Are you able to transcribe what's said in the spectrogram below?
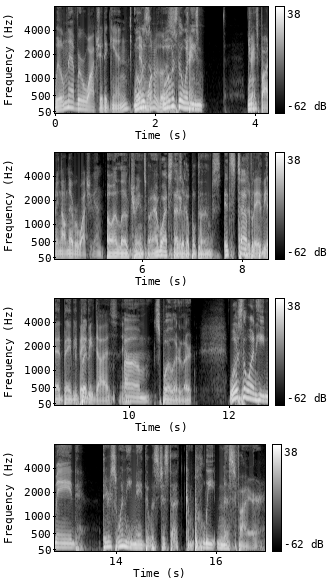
We'll never watch it again. What and was one of those? What was the one Trains- he Trainspotting. I'll never watch again. Oh, I love Trainspotting. I've watched that a a- couple times. It's tough with baby, the dead baby. The baby but dies. Yeah. Um, spoiler alert. What was the one he made? There's one he made that was just a complete misfire.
